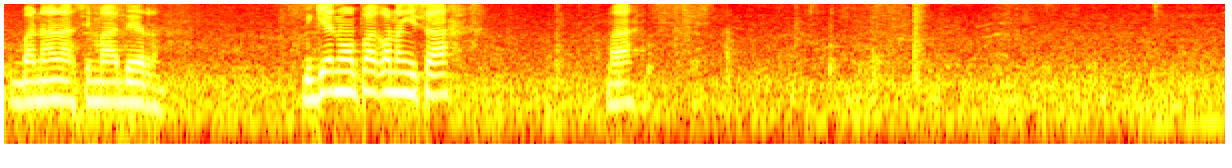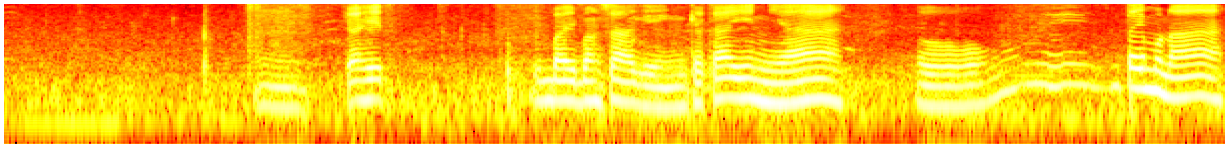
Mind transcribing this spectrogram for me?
banana si mother. Bigyan mo pa ako ng isa. Ma. Kahit iba-ibang saging, kakain niya. Oo, eh, hintay mo na.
